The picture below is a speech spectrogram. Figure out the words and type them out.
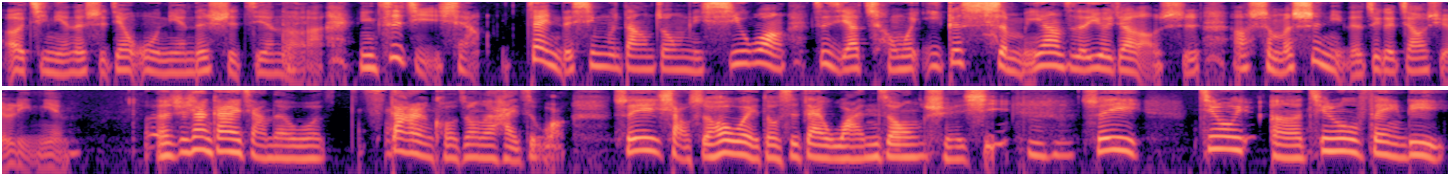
呃几年的时间，五年的时间了啦。你自己想在你的心目当中，你希望自己要成为一个什么样子的幼教老师？然后什么是你的这个教学理念？呃，就像刚才讲的，我是大人口中的孩子王，所以小时候我也都是在玩中学习，嗯哼，所以进入呃进入非营利，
